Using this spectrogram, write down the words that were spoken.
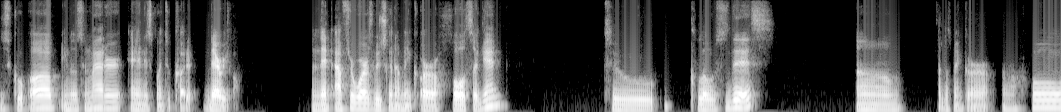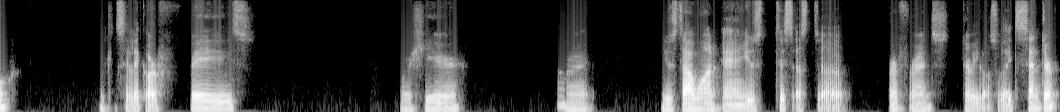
Just go up, it doesn't matter, and it's going to cut it. There we go. And then afterwards, we're just gonna make our holes again to close this. Um, let's make our, our hole. We can select our face. We're here. All right. Use that one and use this as the reference. There we go. So let's center.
